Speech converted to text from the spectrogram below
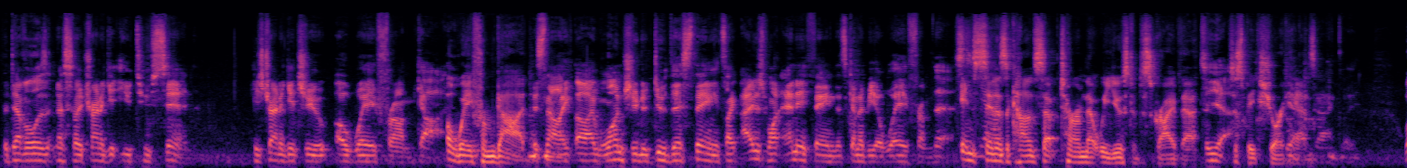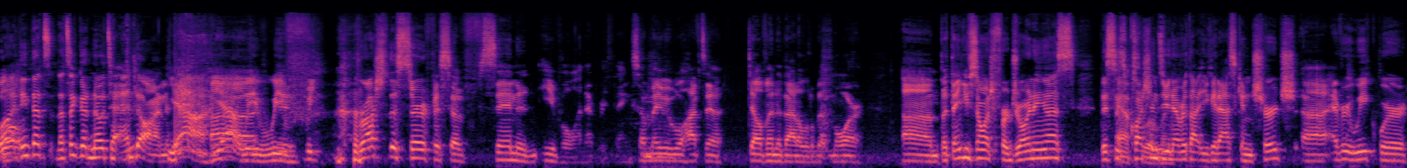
the devil isn't necessarily trying to get you to sin. He's trying to get you away from God. Away from God. It's not like, oh, I want you to do this thing. It's like, I just want anything that's going to be away from this. And sin is a concept term that we use to describe that. Yeah. To speak shorthand. yeah, exactly. Well, I think that's that's a good note to end on. Uh, Yeah, yeah, we've- we've- we brushed the surface of sin and evil and everything. So maybe we'll have to delve into that a little bit more. Um, but thank you so much for joining us. This is Absolutely. questions you never thought you could ask in church. Uh, every week we're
